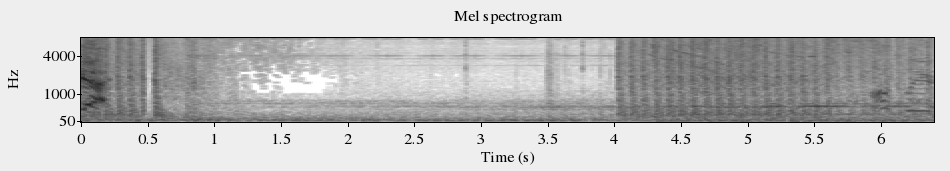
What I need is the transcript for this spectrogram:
Headshot! All clear.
